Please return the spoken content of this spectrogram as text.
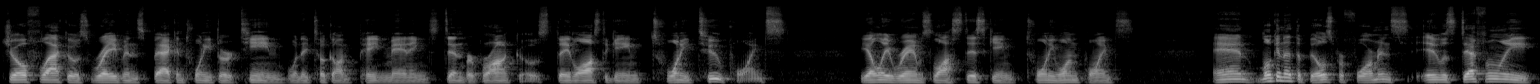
Joe Flacco's Ravens back in 2013 when they took on Peyton Manning's Denver Broncos. They lost the game 22 points. The LA Rams lost this game 21 points. And looking at the Bills' performance, it was definitely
